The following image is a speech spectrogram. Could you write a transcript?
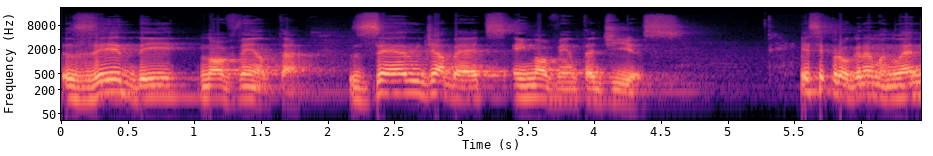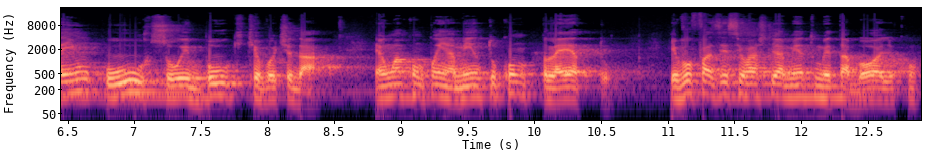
ZD90 Zero Diabetes em 90 Dias. Esse programa não é nenhum curso ou e-book que eu vou te dar, é um acompanhamento completo. Eu vou fazer seu rastreamento metabólico,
